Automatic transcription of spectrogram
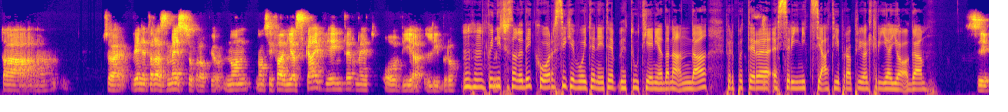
da, cioè viene trasmesso proprio, non, non, si fa via Skype, via internet o via libro. Mm-hmm, quindi ci sono dei corsi che voi tenete, tu tieni ad Ananda per poter essere iniziati proprio al Kriya Yoga. Sì,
